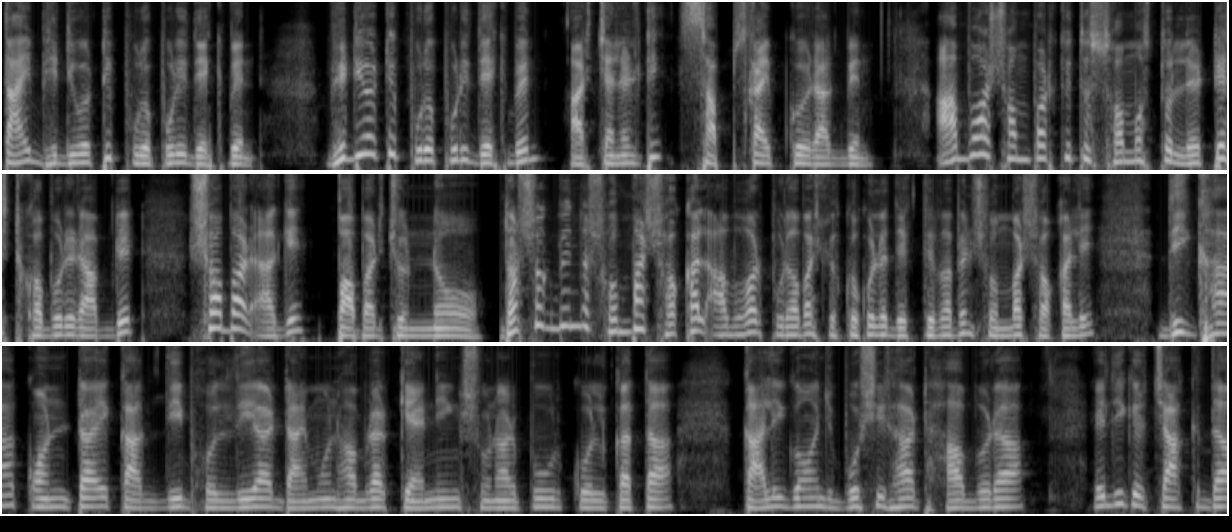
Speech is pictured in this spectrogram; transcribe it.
তাই ভিডিওটি পুরোপুরি দেখবেন। ভিডিওটি পুরোপুরি দেখবেন আর চ্যানেলটি সাবস্ক্রাইব করে রাখবেন। আবহাওয়া সম্পর্কিত সমস্ত লেটেস্ট খবরের আপডেট সবার আগে পাবার জন্য। দর্শকবৃন্দ, সোমবার সকাল আবহাওয়ার পূর্বাভাস লক্ষ্য করলে দেখতে পাবেন, সোমবার সকালে দীঘা কন্টায় কাকদ্বীপ, হলদিয়া, ডায়মন্ড হাবড়ার ক্যানিং, সোনারপুর, কলকাতা, কালীগঞ্জ, বসিরহাট, হাবড়া, এদিকে চাকদা,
